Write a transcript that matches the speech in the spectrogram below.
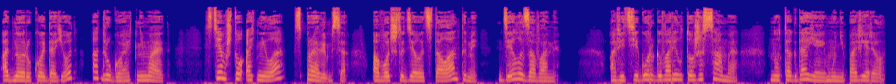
Одной рукой дает, а другой отнимает. С тем, что отняла, справимся. А вот что делать с талантами, дело за вами. А ведь Егор говорил то же самое, но тогда я ему не поверила.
